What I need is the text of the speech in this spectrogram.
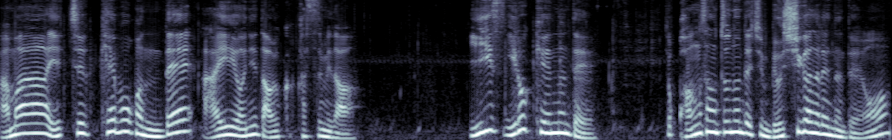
아마 예측해보건데 아이언이 나올 것 같습니다. 이, 이렇게 했는데 저 광상 뚫는데 지금 몇 시간을 했는데 어?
